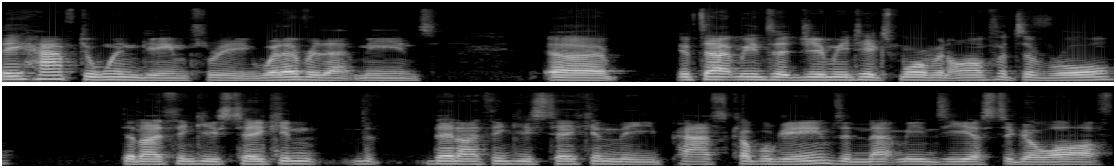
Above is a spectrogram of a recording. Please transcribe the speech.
they have to win Game Three, whatever that means. Uh, if that means that Jimmy takes more of an offensive role, then I think he's taken. Then I think he's taken the past couple games, and that means he has to go off.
